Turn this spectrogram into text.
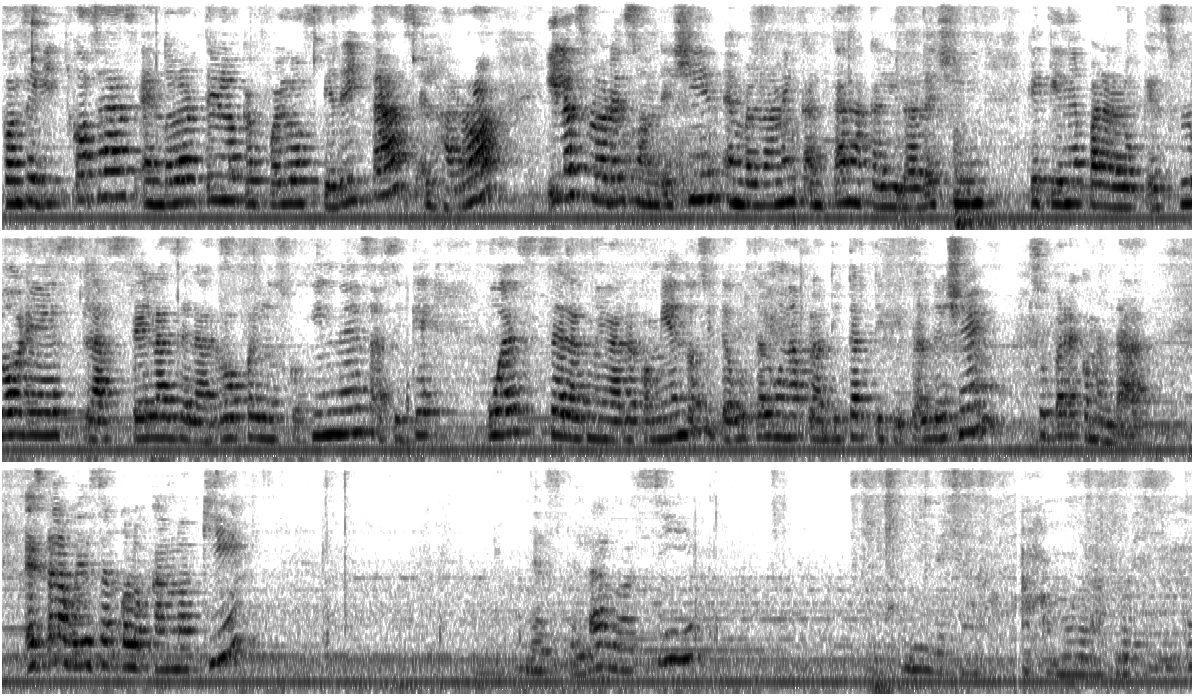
Conseguí cosas en Dollar Tree, lo que fue los piedritas, el jarrón y las flores son de Shein. En verdad me encanta la calidad de Shein que tiene para lo que es flores, las telas de la ropa y los cojines, así que pues se las mega recomiendo. Si te gusta alguna plantita artificial de Shein, súper recomendada. Esta la voy a estar colocando aquí, de este lado así. Y déjenme acomodo la florecita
